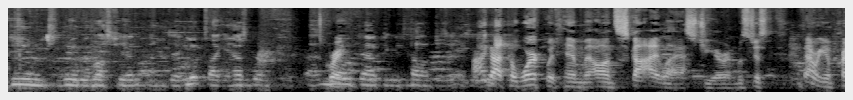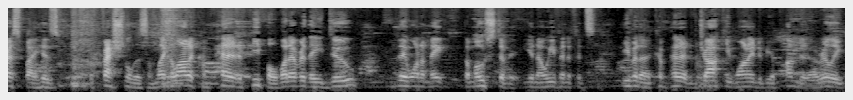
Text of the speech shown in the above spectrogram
demons to deal with last year, and uh, looked like he has one. Great. No doubting his talent as a, as a I got to work with him on Sky last year and was just very impressed by his professionalism. Like a lot of competitive people, whatever they do, they want to make the most of it. You know, even if it's even a competitive jockey wanting to be a pundit. I really,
